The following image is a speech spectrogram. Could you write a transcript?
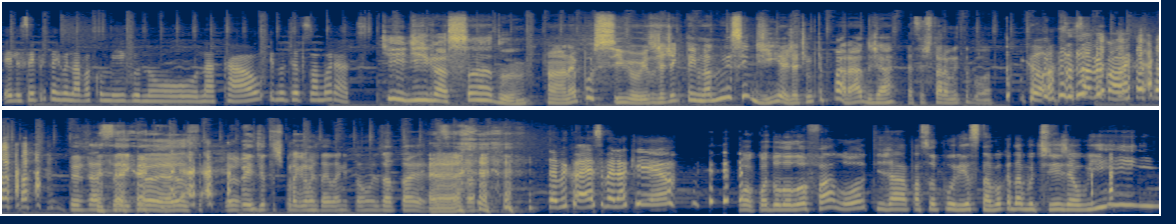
Ele sempre terminava comigo no Natal e no dia dos namorados. Que desgraçado. Ah, não é possível isso. Já tinha que ter terminado nesse dia, já tinha que ter parado já. Essa história é muito boa. Você sabe qual é? Eu já sei que eu, eu, eu edito os programas da Elaine, então já tá. É. Você me conhece melhor que eu. Pô, quando o Lolo falou que já passou por isso na boca da botija, eu. Ih,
